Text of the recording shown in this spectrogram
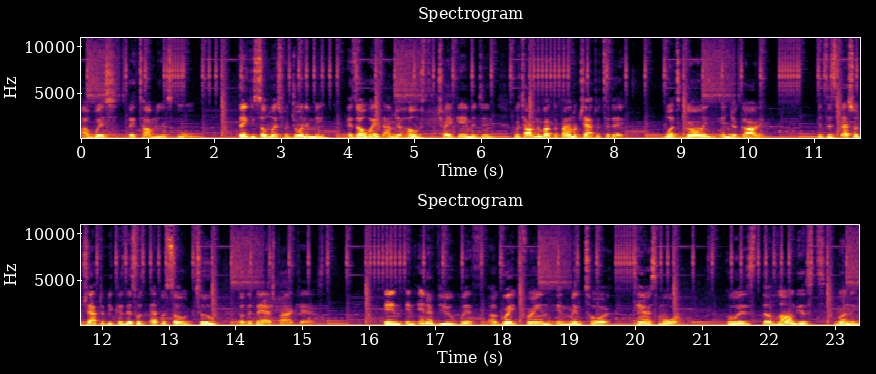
I wish they taught me in school. Thank you so much for joining me. As always, I'm your host, Tre' Gammage, and we're talking about the final chapter today What's Growing in Your Garden. It's a special chapter because this was episode two of the Dash Podcast. In an interview with a great friend and mentor, Terrence Moore, who is the longest running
